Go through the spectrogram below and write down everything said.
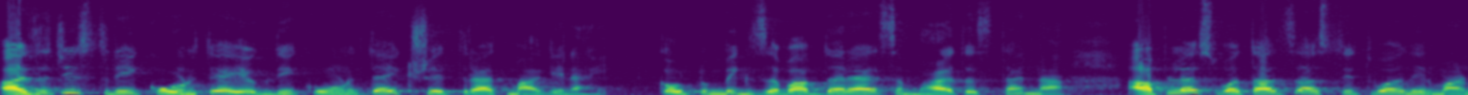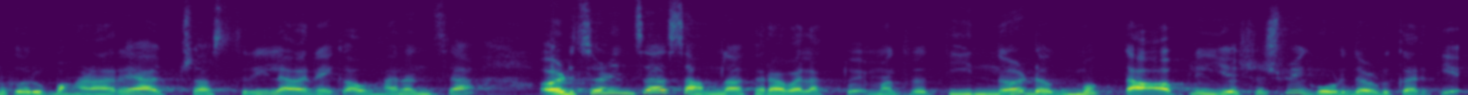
आजची स्त्री कोणत्याही अगदी कोणत्याही क्षेत्रात मागे नाही. कौटुंबिक जबाबदाऱ्या सांभाळत असताना आपलं स्वतःचं अस्तित्व निर्माण करू पाहणाऱ्या आजच्या स्त्रीला अनेक आव्हानांचा अडचणींचा सामना करावा लागतोय. मात्र ती न डगमगता आपली यशस्वी घोडदौड करते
